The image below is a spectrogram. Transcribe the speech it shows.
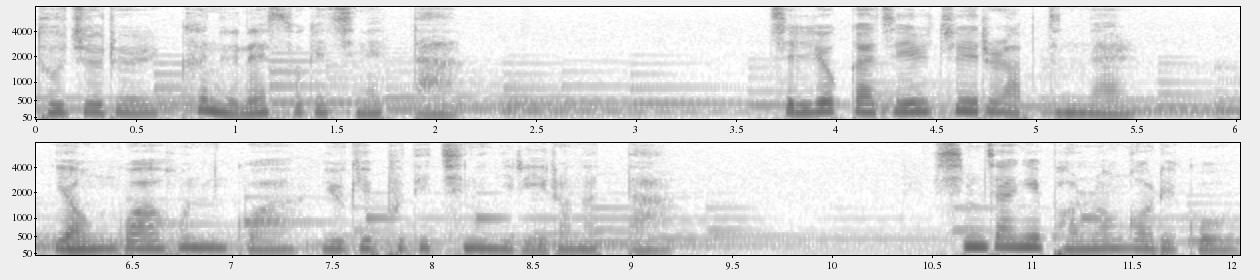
두 주를 큰 은혜 속에 지냈다. 진료까지 일주일을 앞둔 날, 영과 혼과 육이 부딪히는 일이 일어났다. 심장이 벌렁거리고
